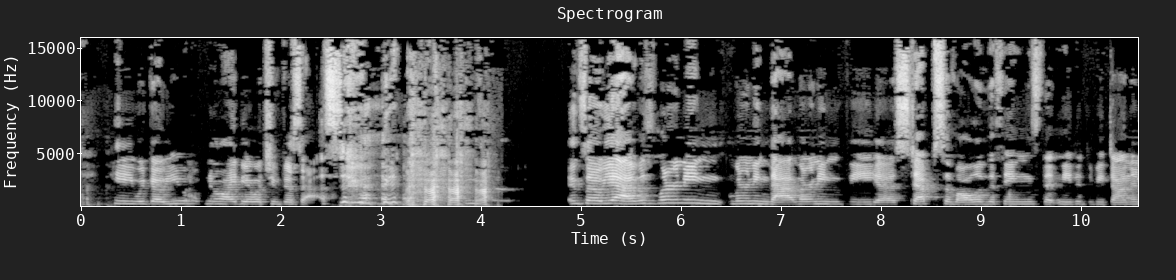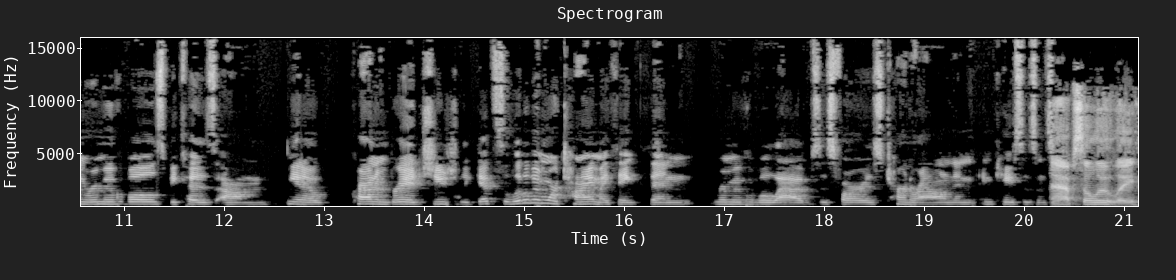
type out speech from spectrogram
he would go, "You have no idea what you just asked." and so yeah i was learning learning that learning the uh, steps of all of the things that needed to be done in removables because um, you know crown and bridge usually gets a little bit more time i think than removable labs as far as turnaround and, in cases and stuff. Absolutely.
